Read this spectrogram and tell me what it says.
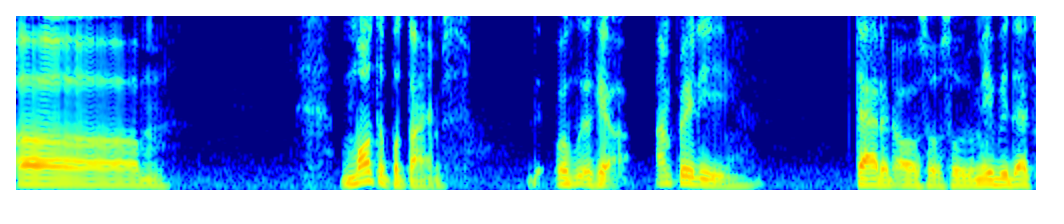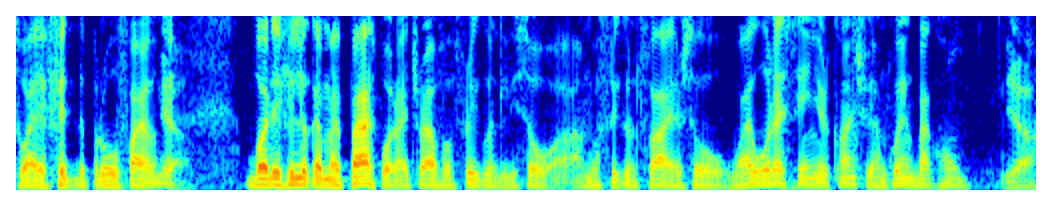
um, multiple times. Okay, I'm pretty tatted also, so maybe that's why I fit the profile. Yeah. But if you look at my passport, I travel frequently, so I'm a frequent flyer. So why would I stay in your country? I'm going back home. Yeah.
